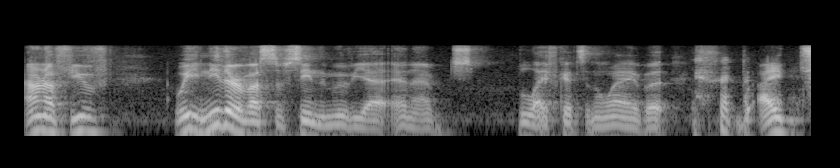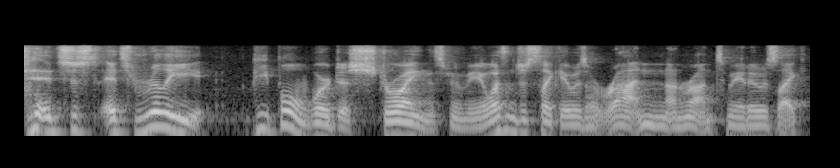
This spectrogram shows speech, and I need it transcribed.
I don't know if you've we neither of us have seen the movie yet, and I'm just life gets in the way. But I, it's just, it's really people were destroying this movie. It wasn't just like it was a rotten on Rotten Tomato. It was like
